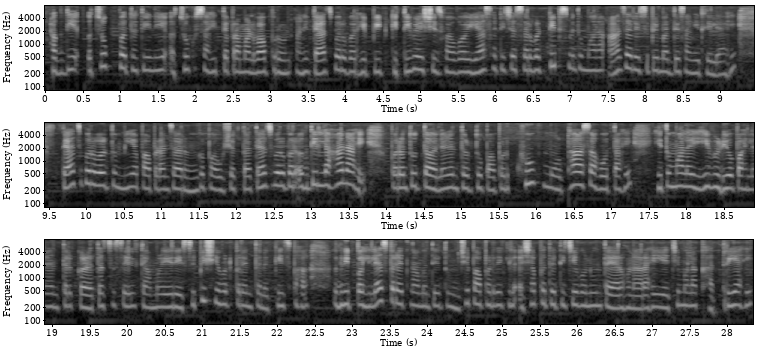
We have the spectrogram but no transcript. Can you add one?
अगदी अचूक पद्धतीने अचूक साहित्य प्रमाण वापरून आणि त्याचबरोबर हे पीठ किती वेळ शिजवावं यासाठीच्या सर्व टिप्स मी तुम्हाला आज या रेसिपीमध्ये सांगितलेले आहे. त्याचबरोबर तुम्ही या पापडांचा रंग पाहू शकता. त्याचबरोबर अगदी लहान आहे परंतु तळल्यानंतर तो पापड खूप मोठा असा होत आहे. हे तुम्हाला ही व्हिडिओ पाहिल्यानंतर कळतच असेल त्यामुळे रेसिपी शेवटपर्यंत नक्कीच पहा. अगदी पहिल्याच प्रयत्नामध्ये तुमचे पापड देखील अशा पद्धतीचे बनवून तयार होणार आहे याची मला खात्री आहे.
